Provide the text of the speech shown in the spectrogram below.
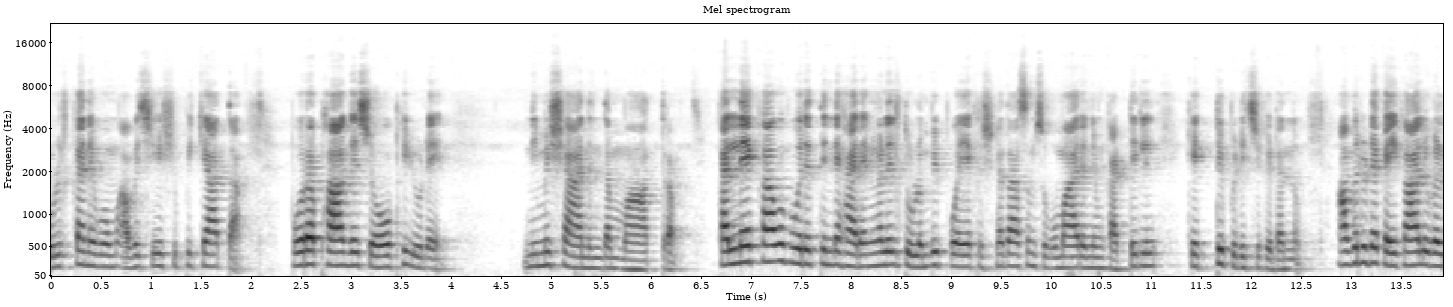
ഉൾക്കനവും അവശേഷിപ്പിക്കാത്ത പുറഭാഗ ശോഭയുടെ നിമിഷാനന്ദം മാത്രം. കല്ലേക്കാവ് പൂരത്തിന്റെ ഹരങ്ങളിൽ തുളുമ്പിപ്പോയ കൃഷ്ണദാസും സുകുമാരനും കട്ടിലിൽ കെട്ടിപ്പിടിച്ചു കിടന്നു. അവരുടെ കൈകാലുകൾ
